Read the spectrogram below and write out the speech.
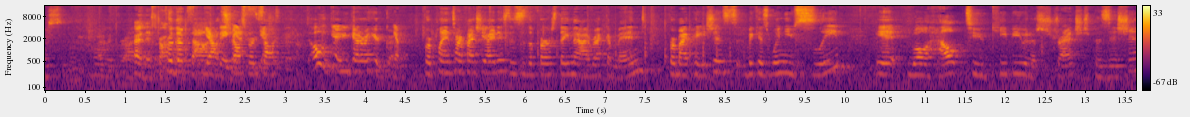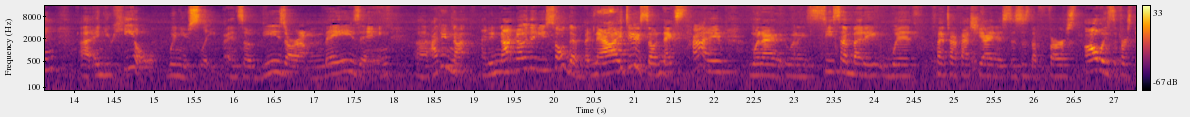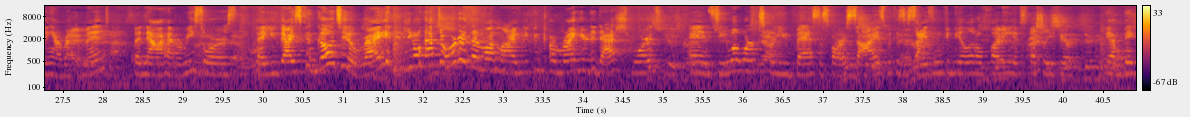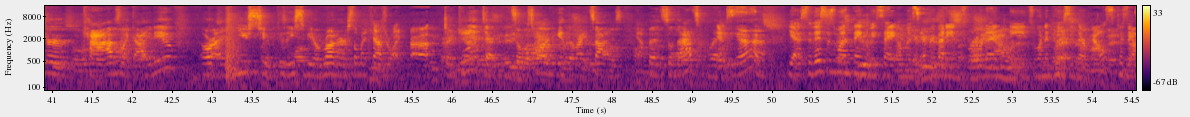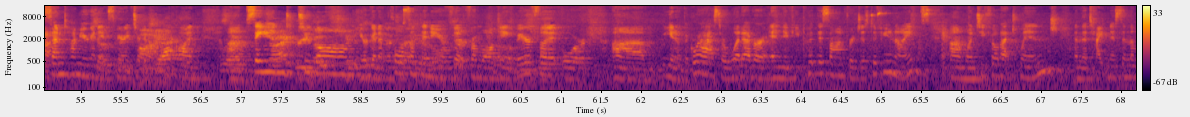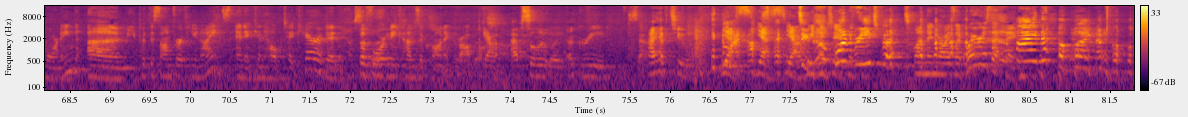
s- what are they? Oh, the For Strassburg Yeah, the- Strassburg yes. Oh, yeah, you got it right here. Good. Yep. For plantar fasciitis, this is the first thing that I recommend for my patients because when you sleep, It will help to keep you in a stretched position, uh, and you heal when you sleep. And so these are amazing. Uh, I did not I did not know that you sold them, but now I do. So next time when I when I see somebody with plantar fasciitis, this is the first, always the first thing I recommend. But now I have a resource that you guys can go to, right? You don't have to order them online. You can come right here to Dash Sports and see what works for you best as far as size, because the sizing can be a little funny, especially if you're you have bigger calves like I do or I used to because I used to be a runner, so my calves were like uh, gigantic, so it's hard to get the right size. Yeah. But so that's great, yeah. Yeah. So this is one thing we say almost everybody in Florida needs one of these in their house because at some time you're going to experience you're going to walk on um, sand too long, you're going to pull something in your foot from walking barefoot or, um, you know, the grass or whatever. And if you put this on for just a few nights, um, once you feel that twinge and the tightness in the morning, um, you put this on for a few nights and it can help take care of it before it becomes a chronic problem. Yeah, absolutely. Agreed. So. I have two. Yes, yes, yeah, two. we do too. One for each, but. Well, and then you're always like, where is that thing? I know, I know.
